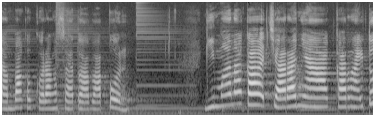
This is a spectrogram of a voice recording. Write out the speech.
tanpa kekurangan suatu apa pun. Gimana kak caranya? Karena itu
